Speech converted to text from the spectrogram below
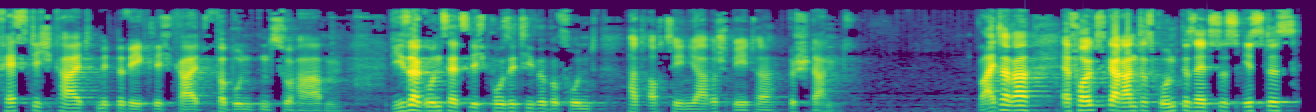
Festigkeit mit Beweglichkeit verbunden zu haben. Dieser grundsätzlich positive Befund hat auch zehn Jahre später Bestand. Weiterer Erfolgsgarant des Grundgesetzes ist es,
